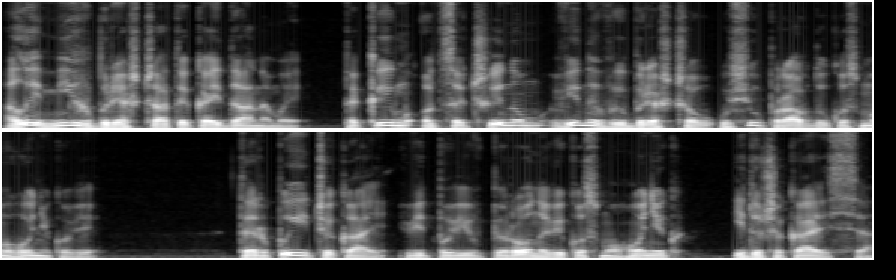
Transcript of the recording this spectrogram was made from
але міг брящати кайданами. Таким оце чином він і вибрящав усю правду космогонікові. Терпи й чекай, відповів Піронові космогонік, і дочекаєшся.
